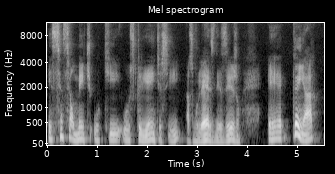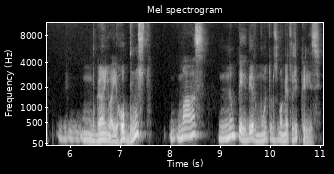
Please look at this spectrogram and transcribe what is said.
Essencialmente, o que os clientes e as mulheres desejam é ganhar um ganho aí robusto, mas não perder muito nos momentos de crise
